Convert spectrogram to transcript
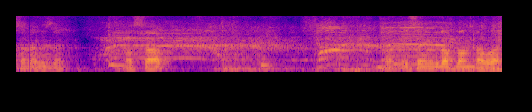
açsana bize. Masal. Bak Esengül ablan da var.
